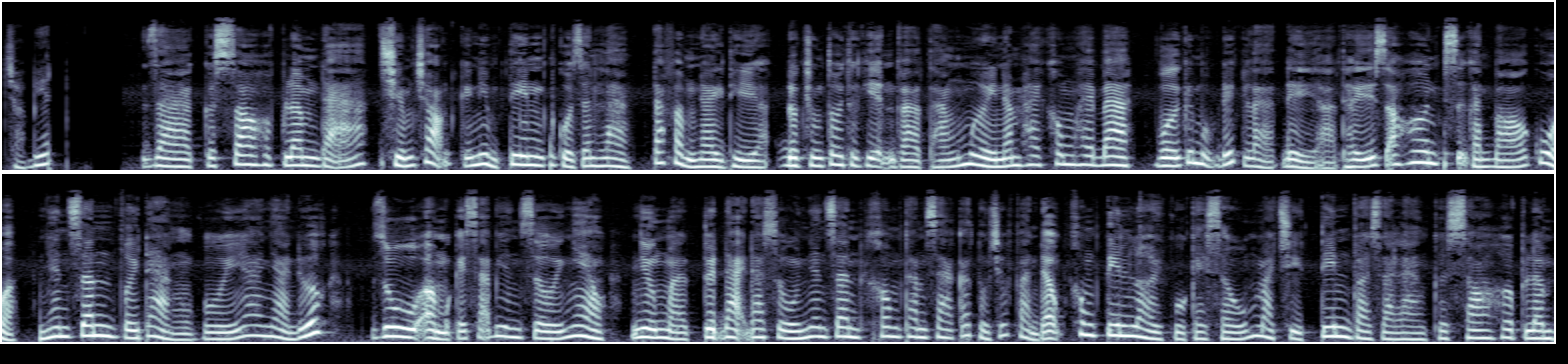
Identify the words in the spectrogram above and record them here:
cho biết. Dạ, già Cơ So Hợp Lâm đã chiếm trọn cái niềm tin của dân làng. Tác phẩm này thì à, được chúng tôi thực hiện vào tháng 10 năm 2023 với cái mục đích là để à, thấy rõ hơn sự gắn bó của nhân dân với đảng, với à, nhà nước dù ở một cái xã biên giới nghèo nhưng mà tuyệt đại đa số nhân dân không tham gia các tổ chức phản động, không tin lời của kẻ xấu mà chỉ tin vào già làng cơ so hợp lâm.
